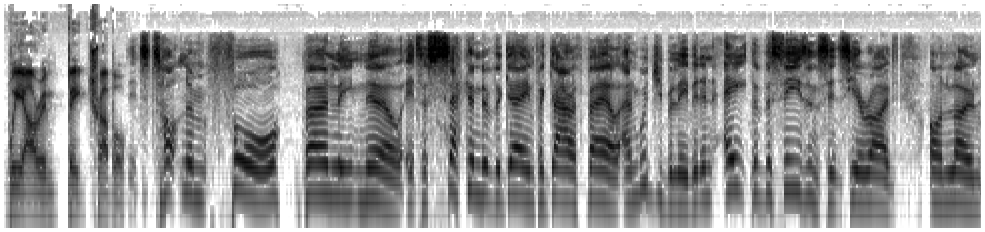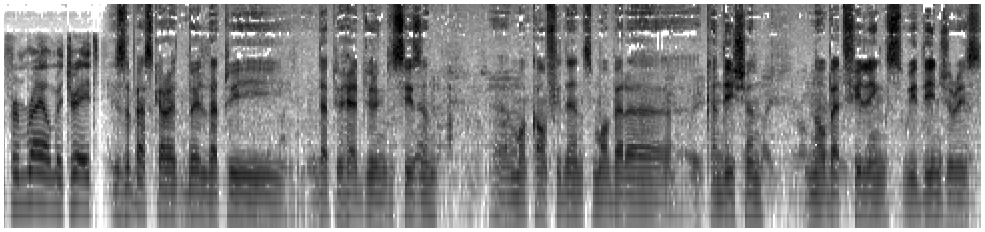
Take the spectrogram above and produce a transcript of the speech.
we are in big trouble. It's Tottenham 4, Burnley nil. It's a second of the game for Gareth Bale, and would you believe it, an eighth of the season since he arrived on loan from Real Madrid. He's the best Gareth Bale that we that we had during the season. Uh, more confidence, more better condition, no bad feelings with injuries.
